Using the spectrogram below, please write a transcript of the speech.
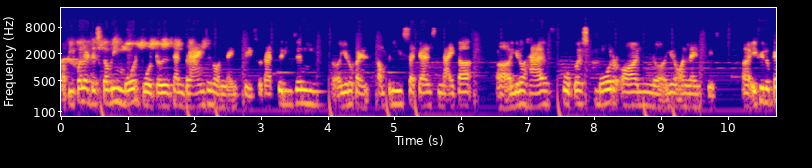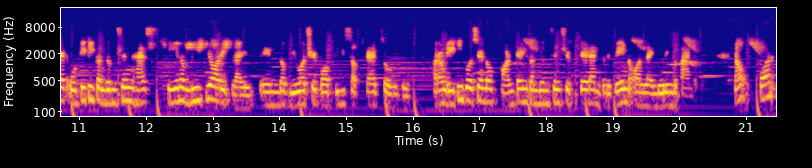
Uh, people are discovering more portals and brands in online space. So that's the reason you know companies such as Nykaa you know have focused more on you know online space uh, if you look at OTT consumption has seen a meteoric rise in the viewership of these subscribed services. Around 80% of content consumption shifted and remained online during the pandemic. Now, for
